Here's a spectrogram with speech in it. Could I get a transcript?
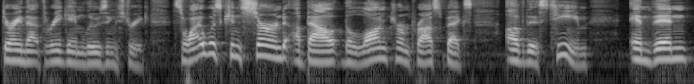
during that three game losing streak. So I was concerned about the long term prospects of this team. And then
